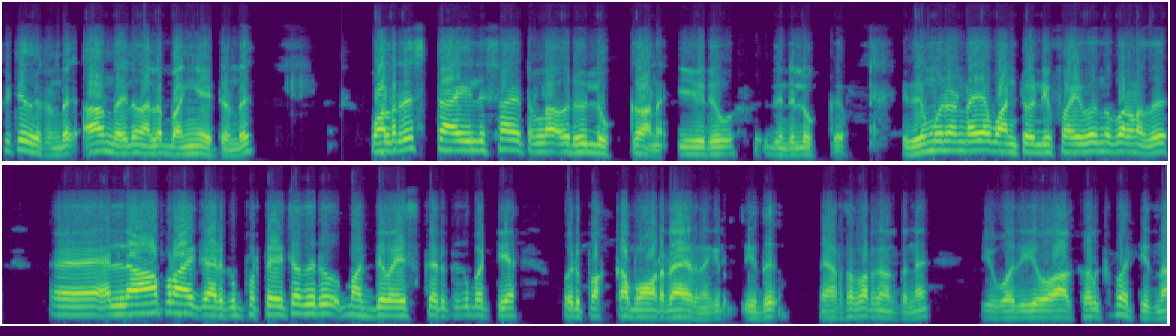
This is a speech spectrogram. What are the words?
ഫിറ്റ് ചെയ്തിട്ടുണ്ട്. അത് എന്തായാലും നല്ല ഭംഗിയായിട്ടുണ്ട്. വളരെ സ്റ്റൈലിഷ് ആയിട്ടുള്ള ഒരു ലുക്കാണ് ഈ ഒരു ഇതിന്റെ ലുക്ക് ഇതിന് മുന്നുണ്ടായ വൺ ട്വന്റി ഫൈവ് എന്ന് പറയുന്നത് എല്ലാ പ്രായക്കാർക്കും പ്രത്യേകിച്ച് അതൊരു മധ്യവയസ്കർക്ക് പറ്റിയ ഒരു പക്ക മോഡലായിരുന്നെങ്കിലും ഇത് നേരത്തെ പറഞ്ഞ പോലെ തന്നെ യുവതി യുവാക്കൾക്ക് പറ്റുന്ന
